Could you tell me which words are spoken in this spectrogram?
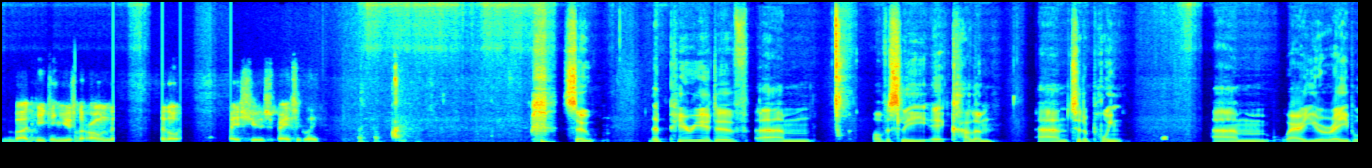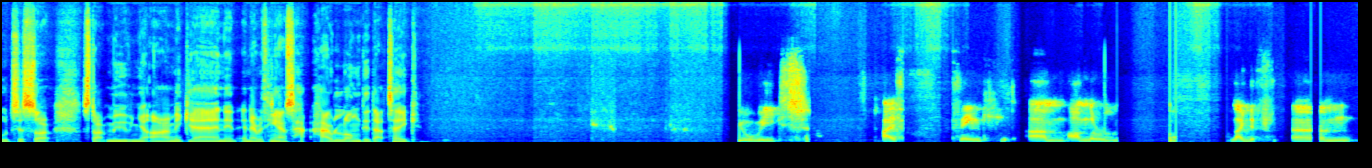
but he can use their own little issues basically. So the period of um, obviously at Culham um, to the point um, where you were able to start start moving your arm again and, and everything else. H- how long did that take? Few weeks. I think um, I'm the like the um,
